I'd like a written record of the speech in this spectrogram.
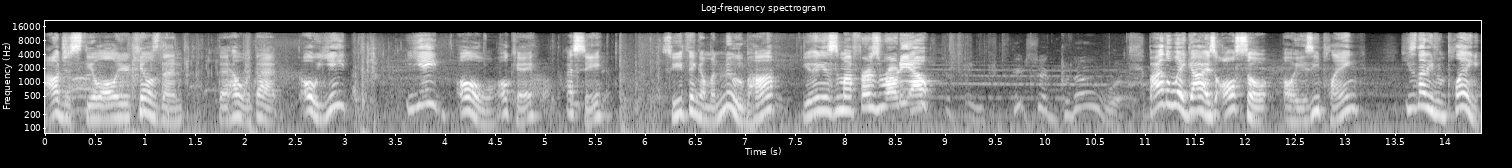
I'll just steal all your kills then. The hell with that. Oh, yeet! Yeet! Oh, okay. I see. So you think I'm a noob, huh? You think this is my first rodeo? By the way, guys, also... Oh, is he playing? He's not even playing.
